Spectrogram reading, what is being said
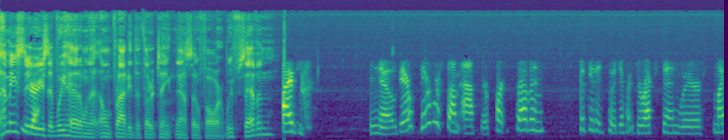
how many series have we had on the, on Friday the Thirteenth now so far? We've seven. I no, there there were some after part seven took it into a different direction where my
